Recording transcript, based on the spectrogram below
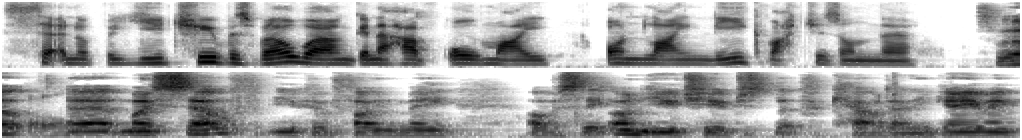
setting up a YouTube as well where I'm going to have all my online league matches on there. Well, uh, myself, you can find me obviously on YouTube. Just look for Cow Daddy Gaming,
